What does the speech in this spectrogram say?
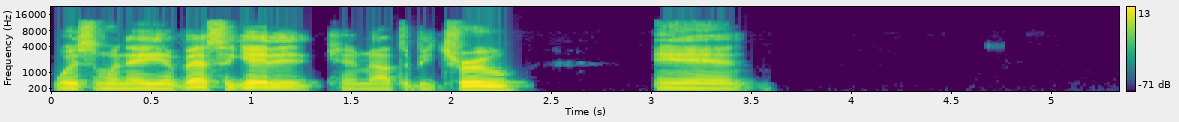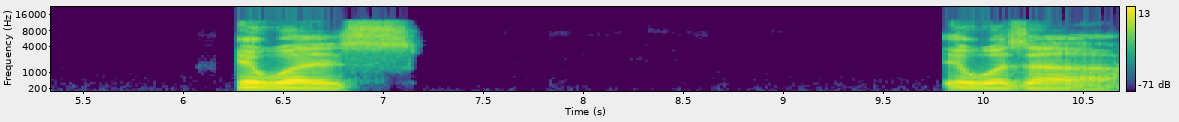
which when they investigated came out to be true. And it was it was a uh,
